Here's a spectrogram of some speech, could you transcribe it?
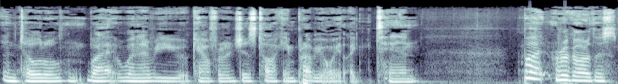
in total. But whenever you account for just talking, probably only like 10. But regardless,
